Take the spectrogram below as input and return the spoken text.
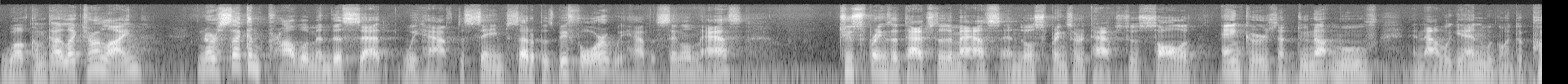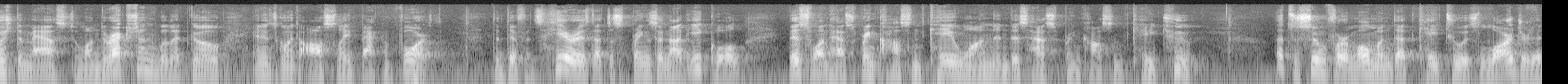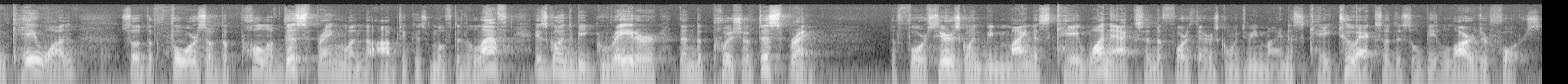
Welcome to iLectureOnline. In our second problem in this set, we have the same setup as before. We have a single mass, two springs attached to the mass, and those springs are attached to solid anchors that do not move. And now again, we're going to push the mass to one direction, we'll let go, and it's going to oscillate back and forth. The difference here is that the springs are not equal. This one has spring constant K1, and this has spring constant K2. Let's assume for a moment that K2 is larger than K1, so the force of the pull of this spring when the object is moved to the left is going to be greater than the push of this spring. The force here is going to be minus K1x, and the force there is going to be minus K2x, so this will be a larger force.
